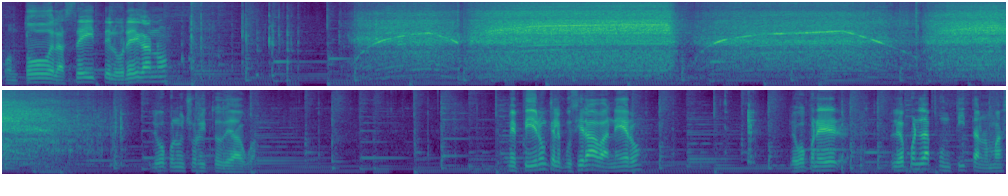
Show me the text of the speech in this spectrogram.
Con todo el aceite, el orégano. Y luego poner un chorrito de agua. Me pidieron que le pusiera habanero. Le voy a poner, le voy a poner la puntita nomás.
